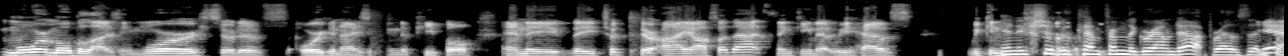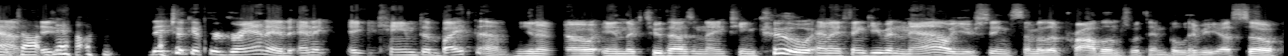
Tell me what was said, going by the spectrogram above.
more mobilizing, more sort of organizing the people, and they they took their eye off of that, thinking that we have we can. And it should have come from the ground up rather than yeah, from the top they, down. they took it for granted, and it it came to bite them, you know, in the 2019 coup. And I think even now you're seeing some of the problems within Bolivia. So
